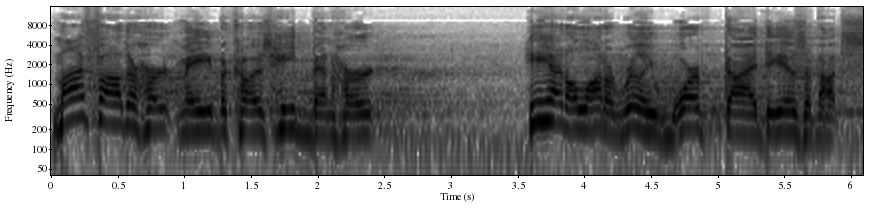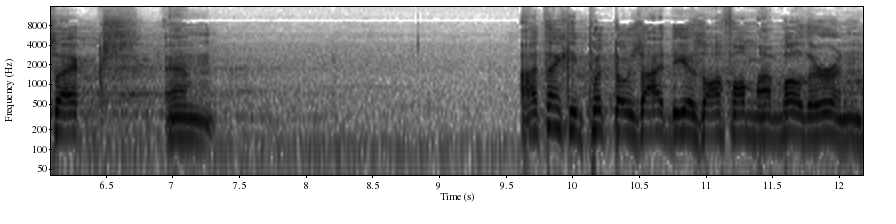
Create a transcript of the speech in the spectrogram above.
my father hurt me because he'd been hurt. He had a lot of really warped ideas about sex, and I think he put those ideas off on my mother, and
